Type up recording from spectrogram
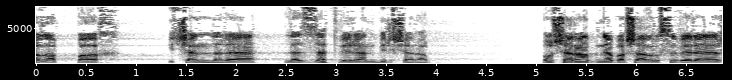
ağappaq, içənlərə ləzzət verən bir şərab. O şərab nə baş ağrısı verər,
